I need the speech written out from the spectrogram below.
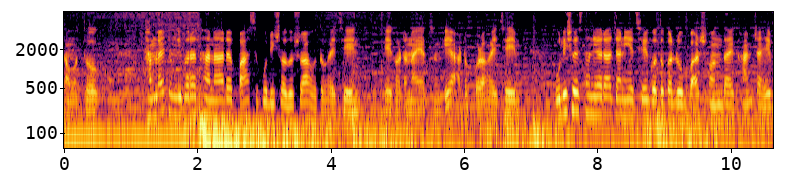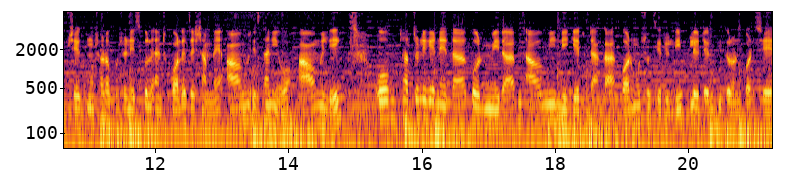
সমর্থক। হামলায় টুঙ্গিপাড়া থানার পাঁচ পুলিশ সদস্য আহত হয়েছেন। এ ঘটনায় একজনকে আটক করা হয়েছে। পুলিশ ও স্থানীয়রা জানিয়েছে, গতকাল রোববার সন্ধ্যায় খান সাহেব শেখ মোশাররফ হোসেন স্কুল অ্যান্ড কলেজের সামনে আওয়ামী, স্থানীয় আওয়ামী লীগ ও ছাত্রলীগের নেতা কর্মীরা আওয়ামী লীগের ডাকা কর্মসূচির লিফলেটের বিতরণ করছেন।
